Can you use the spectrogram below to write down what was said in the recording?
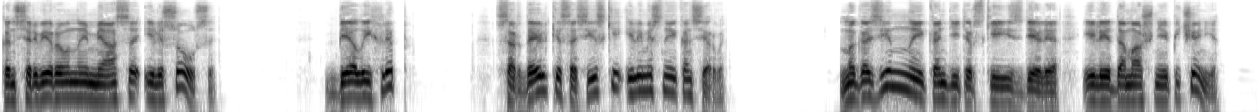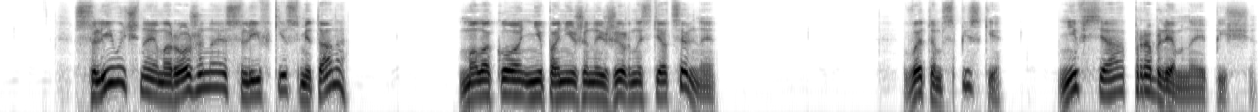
Консервированное мясо или соусы белый хлеб, сардельки, сосиски или мясные консервы, магазинные кондитерские изделия или домашнее печенье, сливочное мороженое, сливки, сметана, молоко не пониженной жирности, а цельное. В этом списке не вся проблемная пища,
